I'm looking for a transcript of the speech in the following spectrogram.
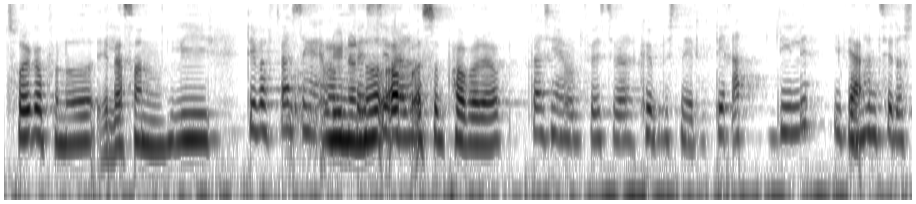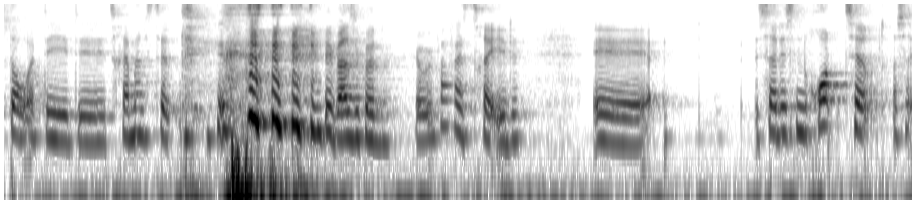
trykker på noget, eller sådan lige Det var første gang, jeg var på noget festival. op, og så popper det op? Første gang jeg var på festival, købte vi sådan et. Det er ret lille i forhold til, at der står, at det er et uh, tremandstelt. vi er bare så kun, jo, vi var faktisk tre i det. Øh, så er det sådan et rundt telt, og så,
